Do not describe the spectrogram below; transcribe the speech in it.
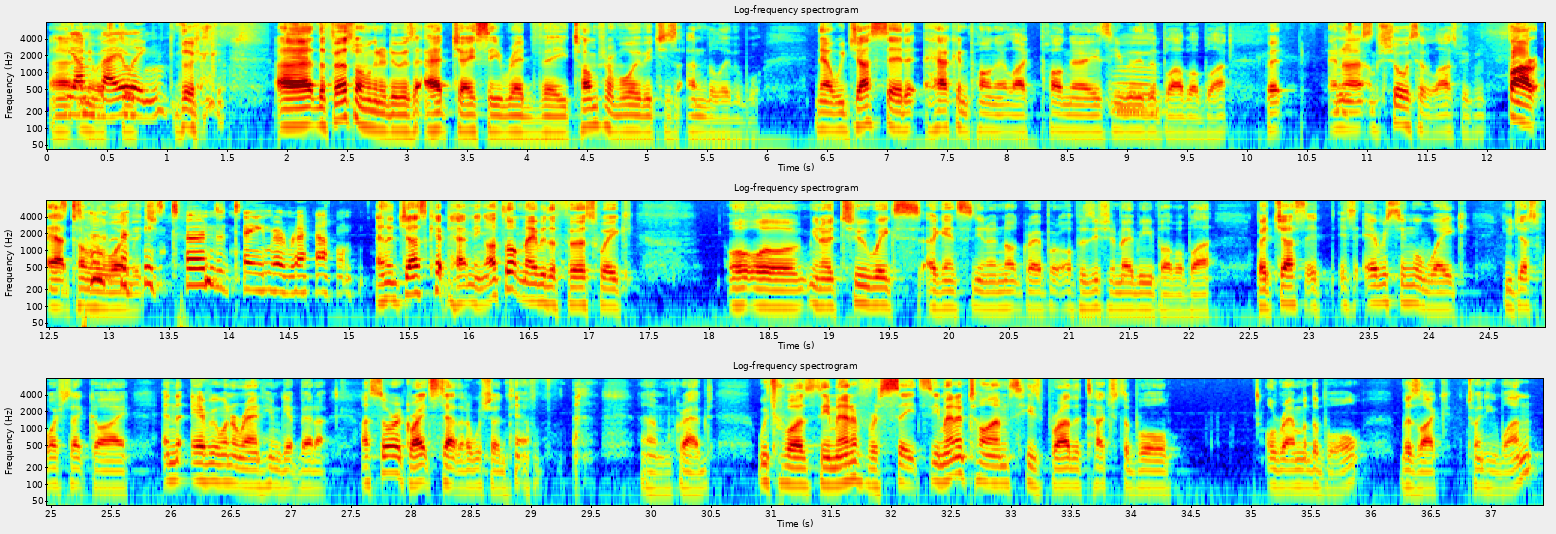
Uh, The anyway, unveiling. The, uh, the first one we're going to do is at JC Red V. Tom Trbojevic is unbelievable. Now we just said how can Ponga like Ponga is he really the Mm. blah blah blah, but and I, I'm sure we said it last week, but far out Tom Trbojevic. He's turned a team around. and it just kept happening. I thought maybe the first week, or, or you know, two weeks against you know not great opposition, maybe blah blah blah. But just it, it's every single week. You just watch that guy and everyone around him get better. I saw a great stat that I wish I'd now um, grabbed, which was the amount of receipts, the amount of times his brother touched the ball or ran with the ball was like 21.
